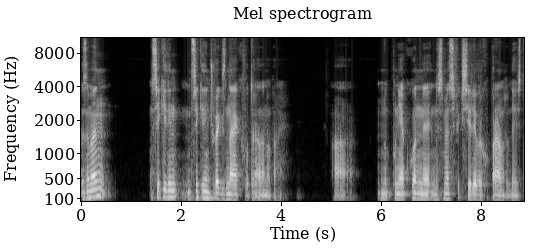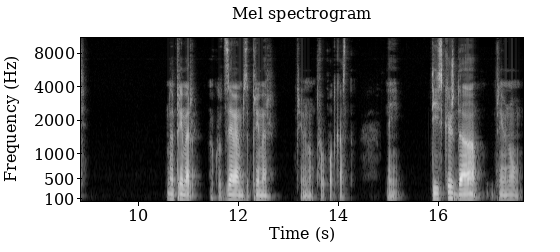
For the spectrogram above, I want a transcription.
за мен всеки един, всеки един човек знае какво трябва да направи. А, но понякога не, не сме се фиксирали върху правилното действие. Например, ако вземем за пример, примерно, твой подкаст, ти искаш да, примерно,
